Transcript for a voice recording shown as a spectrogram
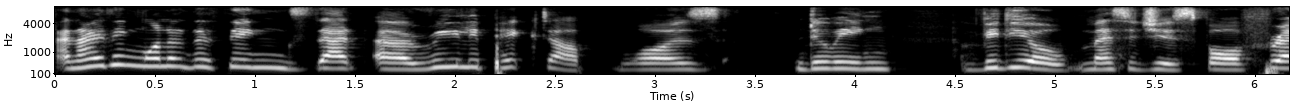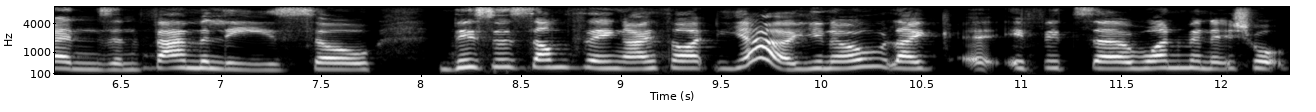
And I think one of the things that uh, really picked up was doing video messages for friends and families. So this is something I thought, yeah, you know, like if it's a one minute short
